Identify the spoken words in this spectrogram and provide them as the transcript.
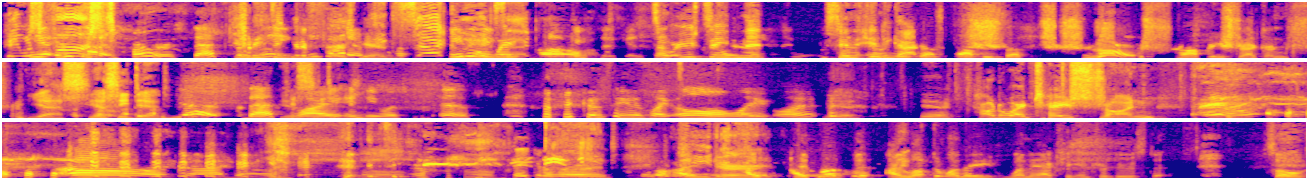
He was yeah, first. it first. That's the But he thing. did get it got first, it yeah. Exactly. He didn't exactly. wait Oh. seconds. So are you saying that? You saying that Indy got sloppy seconds? Yes. sloppy seconds? Yes, yes, he did. Yes, that's Yes, why. Indy was pissed because he was like, "Oh, wait, what? Yeah, yeah. How do I taste, son? oh God, no. Oh, oh, take it away." God. Take it Well, away. I, Peter. I, I loved it. I loved it when they when they actually introduced it. So,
